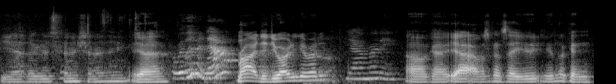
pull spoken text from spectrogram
Yeah, they're just finishing, I think. Yeah. Are we leaving now? Mariah, did you already get ready? Yeah, I'm ready. Oh, okay. Yeah, I was gonna say you, you're looking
